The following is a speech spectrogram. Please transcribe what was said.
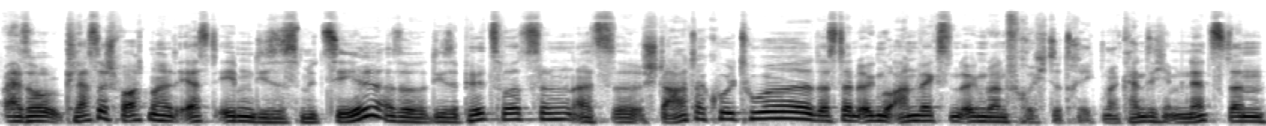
Also klassisch braucht man halt erst eben dieses Myzel, also diese Pilzwurzeln als äh, Starterkultur, das dann irgendwo anwächst und irgendwann Früchte trägt. Man kann sich im Netz dann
